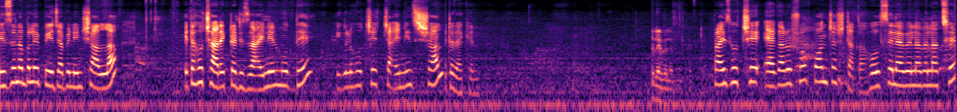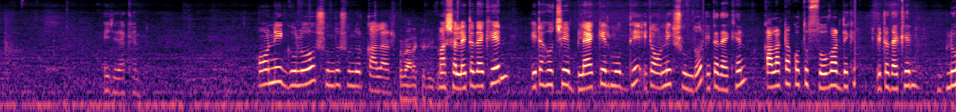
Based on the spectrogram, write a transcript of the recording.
রিজনেবলে পেয়ে যাবেন ইনশাল্লাহ এটা হচ্ছে আরেকটা ডিজাইনের মধ্যে। এগুলো হচ্ছে চাইনিজ শাল। এটা দেখেন। প্রাইস হচ্ছে এগারোশো পঞ্চাশ টাকা। হোলসেল অ্যাভেলেবেল আছে। এই যে দেখেন। অনেকগুলো সুন্দর সুন্দর কালার। তবে আরেকটা ডিজাইন মার্শাল এটা দেখেন এটা হচ্ছে ব্ল্যাকের মধ্যে এটা অনেক সুন্দর। এটা দেখেন কালারটা কত সোভার দেখেন এটা দেখেন ব্লু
